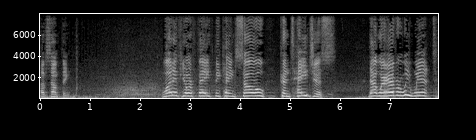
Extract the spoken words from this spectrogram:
of something. What if your faith became so contagious that wherever we went,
